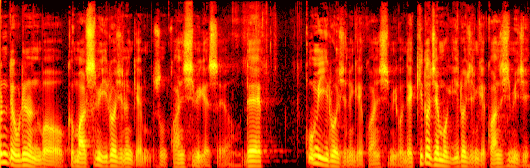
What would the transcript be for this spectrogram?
그런데 우리는 뭐 그 말씀이 이루어지는 게 무슨 관심이겠어요? 내 꿈이 이루어지는 게 관심이고 내 기도 제목이 이루어지는 게 관심이지.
